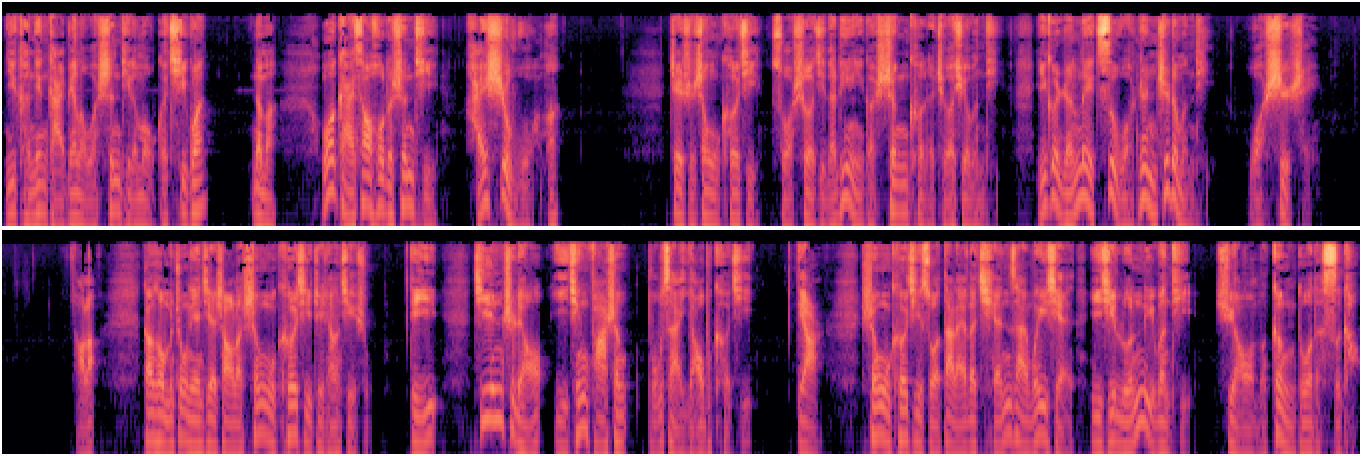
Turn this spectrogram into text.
你肯定改变了我身体的某个器官，那么我改造后的身体还是我吗？这是生物科技所涉及的另一个深刻的哲学问题，一个人类自我认知的问题：我是谁？好了，刚才我们重点介绍了生物科技这项技术。第一，基因治疗已经发生，不再遥不可及。第二，生物科技所带来的潜在危险以及伦理问题，需要我们更多的思考。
